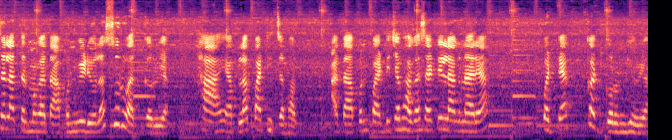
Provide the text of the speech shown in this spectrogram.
चला तर मग आता आपण व्हिडिओला सुरुवात करूया. हा आहे आपला पाठीचा भाग. आता आपण पाठीच्या भागासाठी लागणाऱ्या पट्ट्या कट करून घेऊया.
